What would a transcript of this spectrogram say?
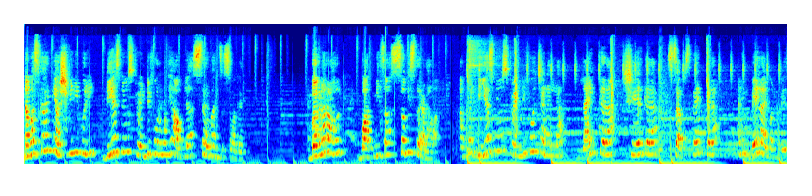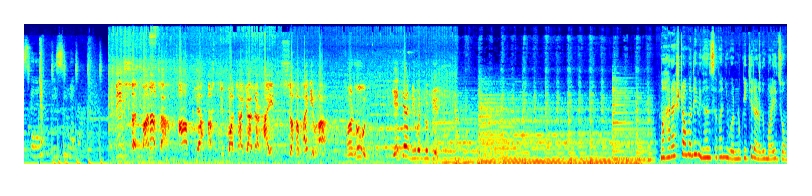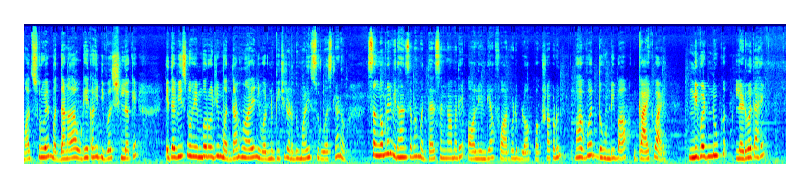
नमस्कार मी Ashwini Puri DS news twenty फोरमध्ये आपल्या सर्वांचं स्वागत. बघणार आहोत बातमीचा सविस्तर आढावा. आमच्या डीएस न्यूज ट्वेंटी फोर चॅनलला लाईक करा शेअर करा सबस्क्राईब करा आणि बेल आयकॉन प्रेस करायला विसरू नका. सन्मानाचा आपल्या अस्तित्वाच्या या लढाईत सहभागी व्हा. म्हणून येत्या निवडणुकीत महाराष्ट्रामध्ये विधानसभा निवडणुकीची रणधुमाळी जोमात सुरू आहे. मतदानाला अवघे काही दिवस शिल्लक आहे. येत्या वीस नोव्हेंबर रोजी मतदान होणाऱ्या निवडणुकीची रणधुमाळी सुरू असल्यानं संगमनेर विधानसभा मतदारसंघामध्ये ऑल इंडिया फॉरवर्ड ब्लॉक पक्षाकडून भागवत धोंडीबा गायकवाड निवडणूक लढवत आहे.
